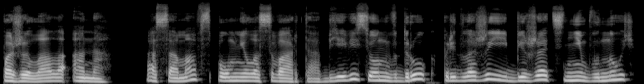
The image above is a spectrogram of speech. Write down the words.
пожелала она. А сама вспомнила Сварта. Объявись он вдруг, предложи ей бежать с в ночь,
